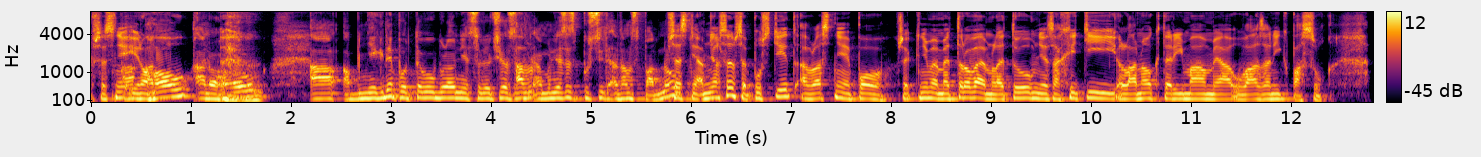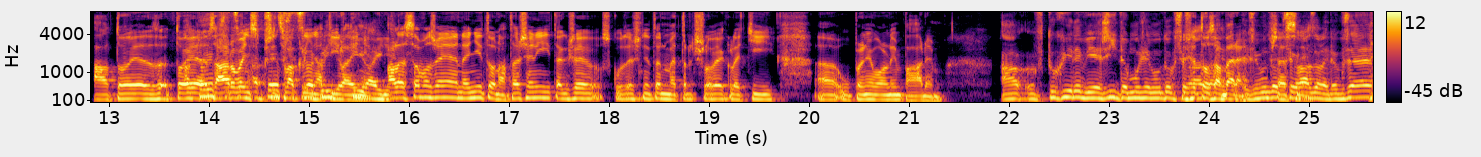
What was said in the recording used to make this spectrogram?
Přesně a, i nohou. A, a nohou. A, a někde pod tebou bylo něco, do čeho se, a, a měl se spustit a tam spadnout? Přesně, a měl jsem se pustit a vlastně po, řekněme, metrovém letu mě zachytí lano, který mám já uvázaný k pasu. A to je, to je, to je zároveň s přicvaklý na té lajně. Ale samozřejmě není to natažený, takže skutečně ten metr člověk letí uh, úplně volným pádem. A v tu chvíli věří tomu, že mu to přivázali, že to zabere. Že mu to přivázali dobře,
